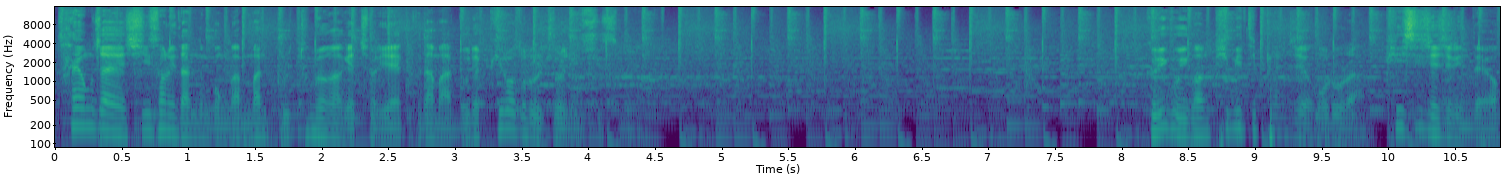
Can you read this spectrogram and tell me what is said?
사용자의 시선이 닿는 공간만 불투명하게 처리해 그나마 눈의 피로도를 줄여줄 수 있습니다. 그리고 이건 PBT 펜즈의 오로라 PC 재질인데요.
